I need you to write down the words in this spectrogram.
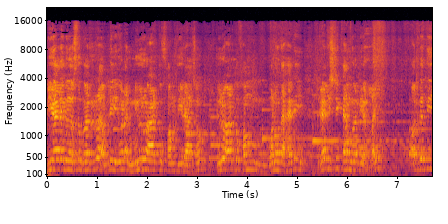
बिगारेको जस्तो गरेर हामीले एउटा न्युरो आर्टको फर्म दिइरहेछौँ न्युरो आर्टको फर्म बनाउँदाखेरि रियलिस्टिक काम गर्नेहरूलाई अलिकति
